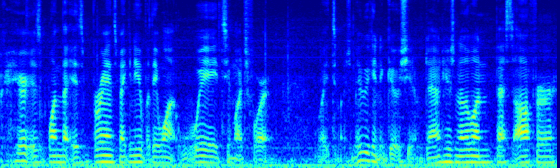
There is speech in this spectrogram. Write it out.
Okay, here is one that is brand spanking new, but they want way too much for it. Way too much. Maybe we can negotiate them down. Here's another one. Best offer.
